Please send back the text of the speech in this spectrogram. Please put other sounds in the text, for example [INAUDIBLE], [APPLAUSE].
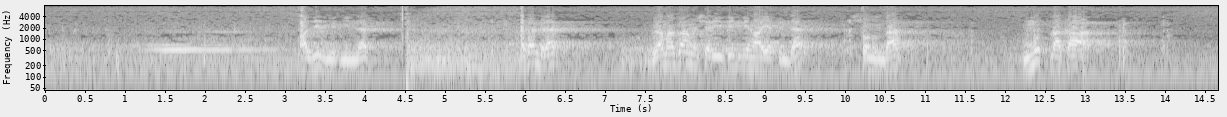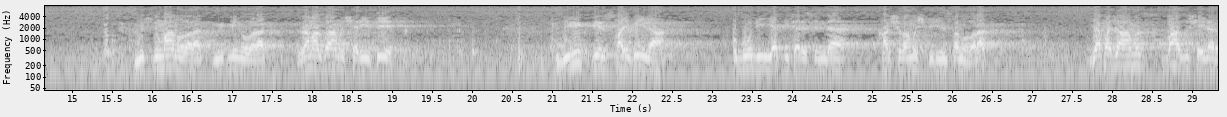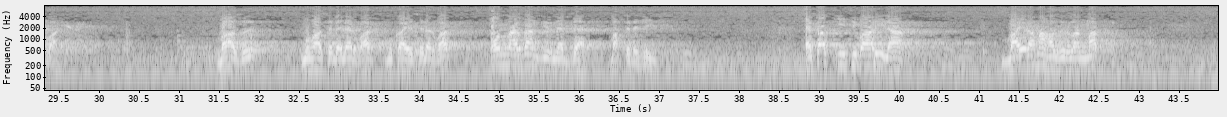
Aziz müminler, efendiler, Ramazan-ı Şerif'in nihayetinde, sonunda mutlaka Müslüman olarak, mümin olarak Ramazan-ı Şerif'i büyük bir saygıyla ubudiyet içerisinde karşılamış bir insan olarak yapacağımız bazı şeyler var. Bazı muhasebeler var, mukayeseler var. Onlardan bir nebze bahsedeceğiz. Esas itibarıyla bayrama hazırlanmak,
